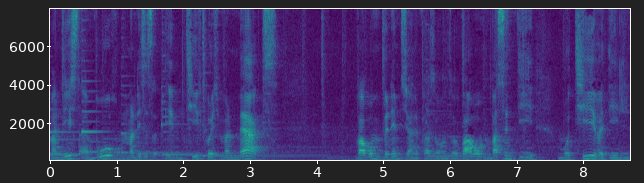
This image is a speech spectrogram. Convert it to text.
Man liest ein Buch und man liest es eben tiefgründig und man merkt, warum benimmt sich eine Person so? Warum, was sind die Motive, die,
